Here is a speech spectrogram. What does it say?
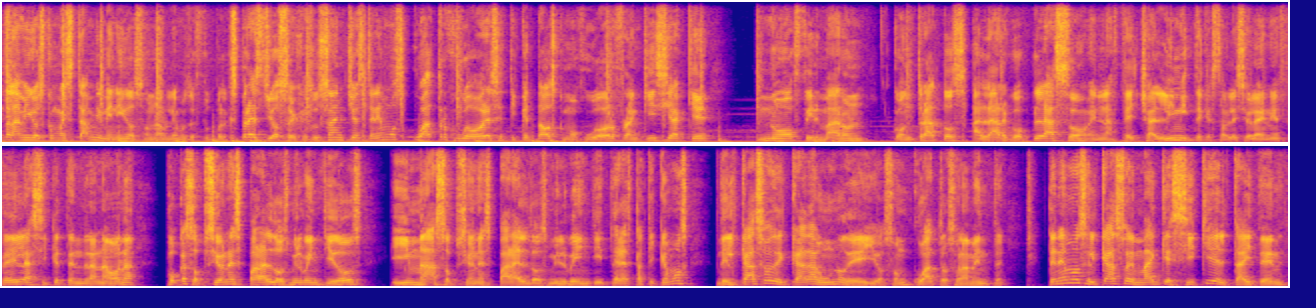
Tal amigos? ¿Cómo están? Bienvenidos a un Hablemos de Fútbol Express. Yo soy Jesús Sánchez. Tenemos cuatro jugadores etiquetados como jugador franquicia que no firmaron contratos a largo plazo en la fecha límite que estableció la NFL, así que tendrán ahora pocas opciones para el 2022 y más opciones para el 2023. Platiquemos del caso de cada uno de ellos, son cuatro solamente. Tenemos el caso de Mike Gesicki, el Titan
